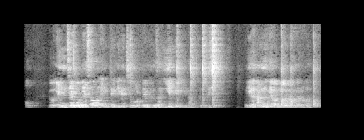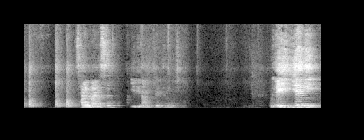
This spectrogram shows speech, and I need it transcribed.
어. 요 n제곱에서 n 빼기 1의 제곱을 빼면 항상 2n 빼기 1이 남거든. 그치? 얘가 남는 게 얼마가 남아요 여러분? 4n 마이너스 1이 남게 되는 거지. A 2n이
